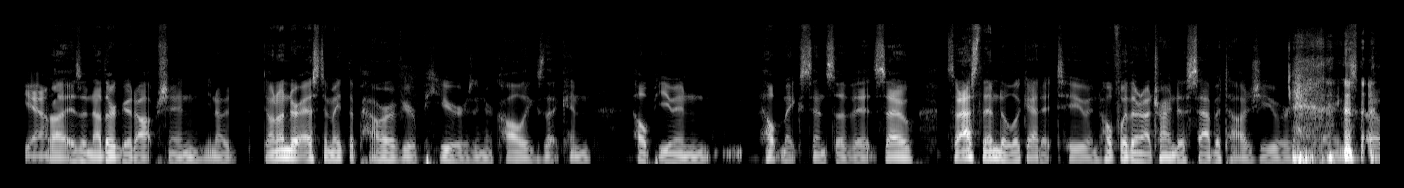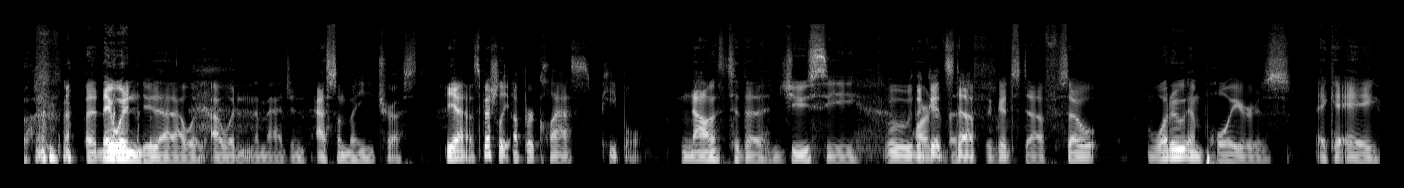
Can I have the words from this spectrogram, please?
yeah. uh, is another good option you know don't underestimate the power of your peers and your colleagues that can help you and help make sense of it so so ask them to look at it too and hopefully they're not trying to sabotage you or anything so but they wouldn't do that i would i wouldn't imagine ask somebody you trust. Yeah especially upper class people now to the juicy ooh the good the, stuff. the good stuff. So what do employers aka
